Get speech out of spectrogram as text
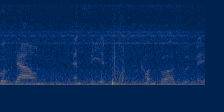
book down and see if it wants to converse with me.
